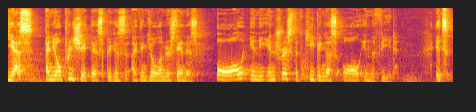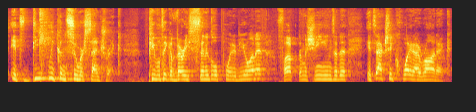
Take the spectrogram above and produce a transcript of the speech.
yes, them. and you'll appreciate this because I think you'll understand this. All in the interest of keeping us all in the feed. Mm. It's it's deeply consumer centric. People take a very cynical point of view on it. Fuck the machines, and it's actually quite ironic.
